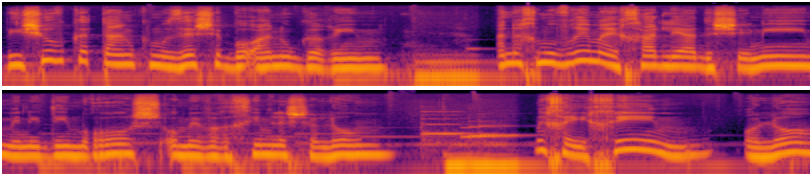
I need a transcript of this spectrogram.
ביישוב קטן כמו זה שבו אנו גרים, אנחנו עוברים האחד ליד השני, מנידים ראש או מברכים לשלום, מחייכים או לא,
